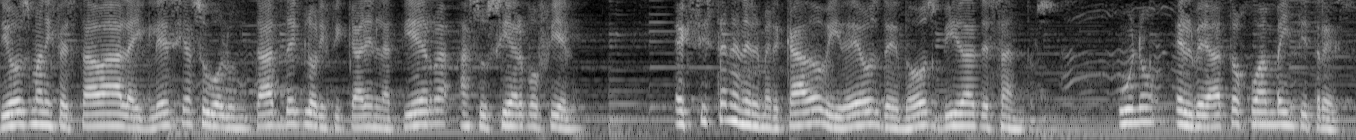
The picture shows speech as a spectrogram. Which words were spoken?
Dios manifestaba a la Iglesia su voluntad de glorificar en la tierra a su siervo fiel. Existen en el mercado videos de dos vidas de santos. Uno, el Beato Juan 23,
